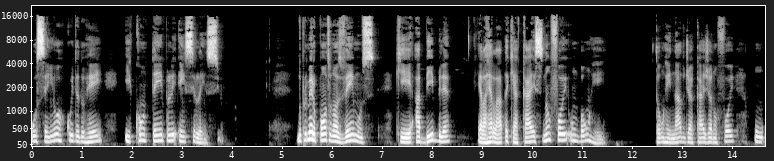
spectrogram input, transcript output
O Senhor cuida do rei e Contemple em silêncio. No primeiro ponto, nós vemos que a Bíblia ela relata que Acais não foi um bom rei. Então, o reinado de Acais já não foi um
